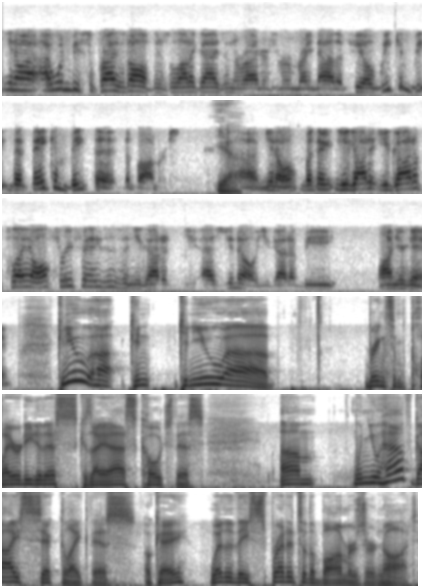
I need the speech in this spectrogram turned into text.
you know, I, I wouldn't be surprised at all if there's a lot of guys in the Riders room right now that feel we can beat, that they can beat the, the Bombers. Yeah. Uh, you know, but they, you got to, you got to play all three phases and you got to, as you know, you got to be on your game. Can you uh, can can you uh, bring some clarity to this? Because I asked Coach this. Um, when you have guys sick like this, okay, whether they spread it to the bombers or not,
